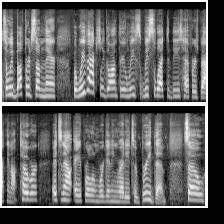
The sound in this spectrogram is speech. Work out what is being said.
So we buffered some there, but we've actually gone through and we, we selected these heifers back in October. It's now April and we're getting ready to breed them. So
